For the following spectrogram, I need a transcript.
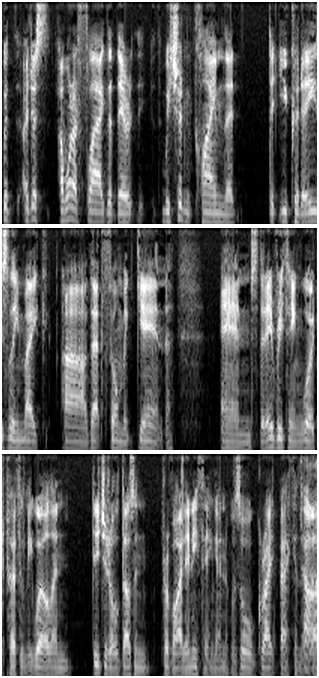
But I just I want to flag that there we shouldn't claim that that you could easily make uh, that film again, and that everything worked perfectly well and. Digital doesn't provide anything, and it was all great back in the Oh,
